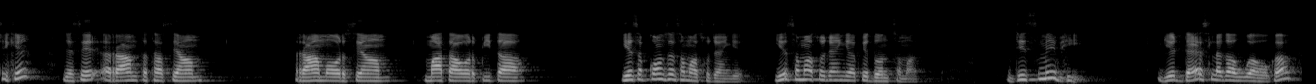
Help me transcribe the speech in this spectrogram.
ठीक है? जैसे राम तथा श्याम, राम और श्याम माता और पिता, ये सब कौन से समास हो जाएँगे? ये समास हो जाएँगे आपके द्वंद समास। जिसमें भी ये डैश लगा हुआ होगा,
